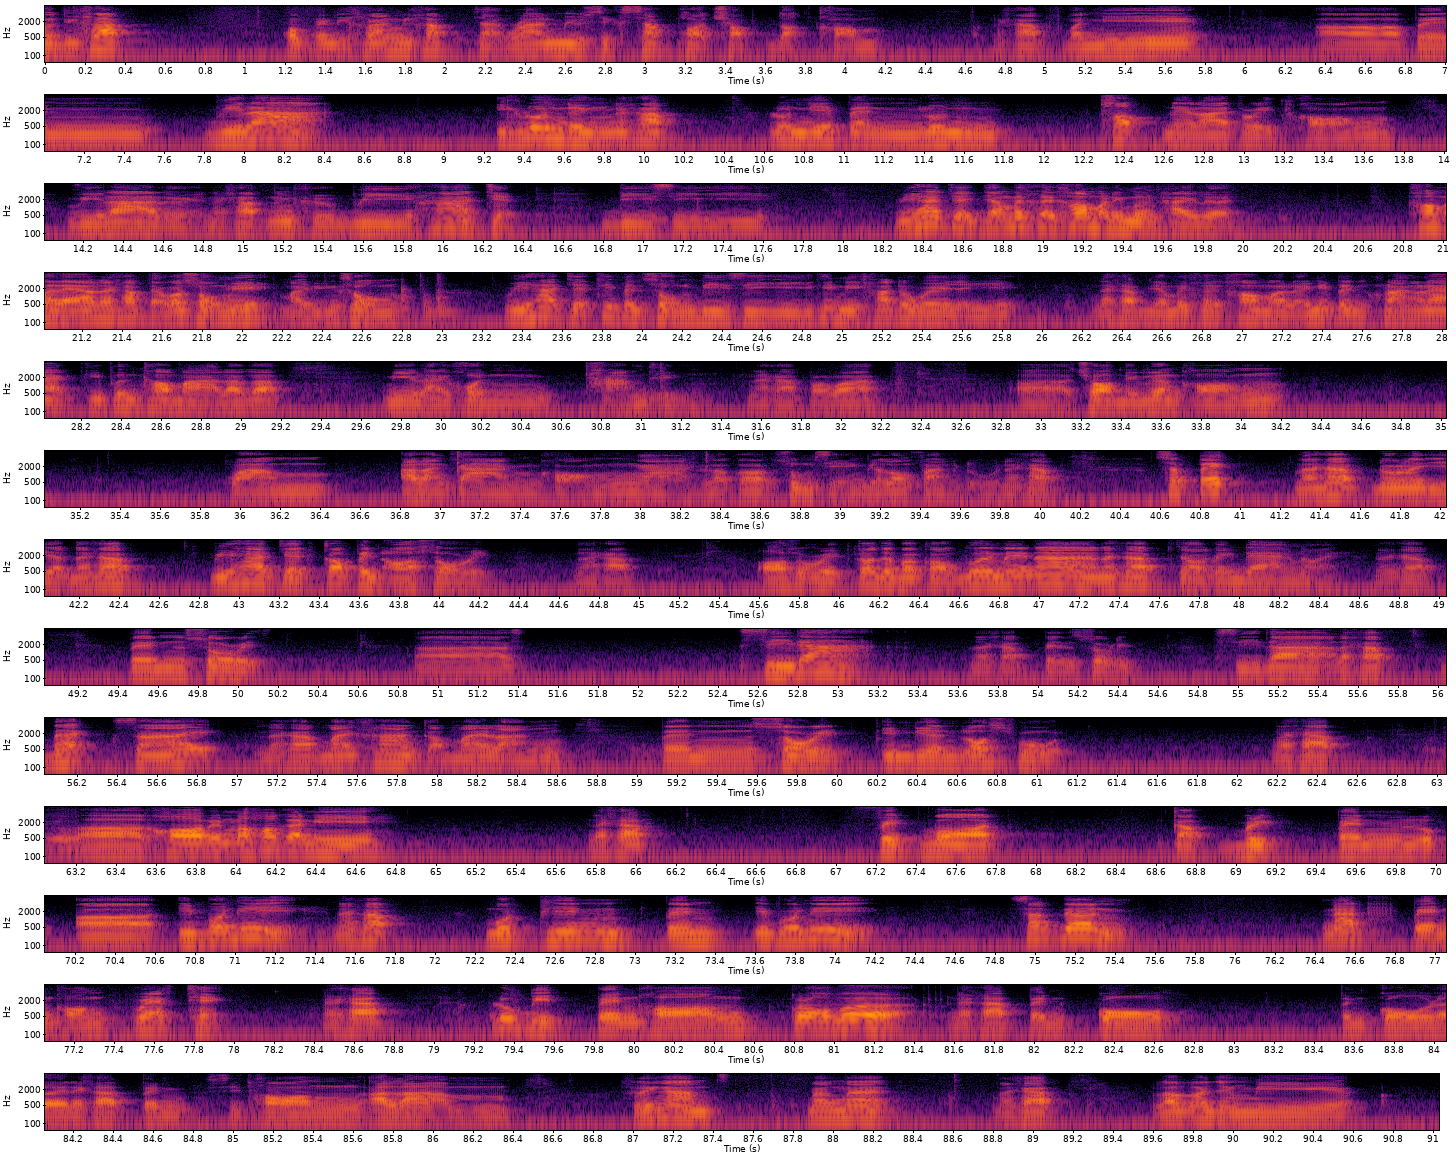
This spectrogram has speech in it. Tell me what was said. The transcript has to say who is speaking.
Speaker 1: วัสดีครับ พบกันอีกครั้งนะครับ จากร้าน musicsupportshop.com นะครับ วันนี้เป็นวีล่าอีกรุ่นหนึ่งนะครับ รุ่นนี้เป็นรุ่นท็อปในลายผลิตของวีล่าเลยนะครับ นั่นคือ V57 DCE V57 ยังไม่เคยเข้ามาในเมืองไทยเลย เข้ามาแล้วนะครับ แต่ว่าทรงนี้หมายถึงทรง V57 ที่เป็นทรง DCE ที่มีคัตเ a เวย์อย่างนี้นะครับ ยังไม่เคยเข้ามาเลย นี่เป็นครั้งแรกที่เพิ่งเข้ามาแล้วก็ มีหลายคนถามถึงนะครับ เพราะว่าอชอบในเรื่องของความอลังการของงานแล้วก็ซุ้มเสียงเดี๋ยวลองฟังดูนะครับ สเปคนะครับโดยละเอียดนะครับ V57 ก็เป็น All Solid นะครับ All Solid ก็จะประกอบด้วยไม้หน้านะครับ จอแดงๆหน่อยนะครับ เป็น Solid ซีด้านะครับเป็น Solid ซีด้านะครับแบ็กซ้ายนะครับไม้ข้างกับไม้หลัง เป็น Solid Indian Rosewood นะครับออคอเป็นมาฮอกกานีนะครับเฟดบอร์ดกับบริกเป็นอิโบนีนะครับ หมุดพินเป็นอิโบนีซัดเดิลนัดเป็นของ g r a v e t e c h นะครับ ลูกบิดเป็นของ Grover นะครับ เป็นโก เป็นโกเลยนะครับ เป็นสีทองอลาม สวยงามมาก ๆ นะครับ แล้วก็ยังมี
